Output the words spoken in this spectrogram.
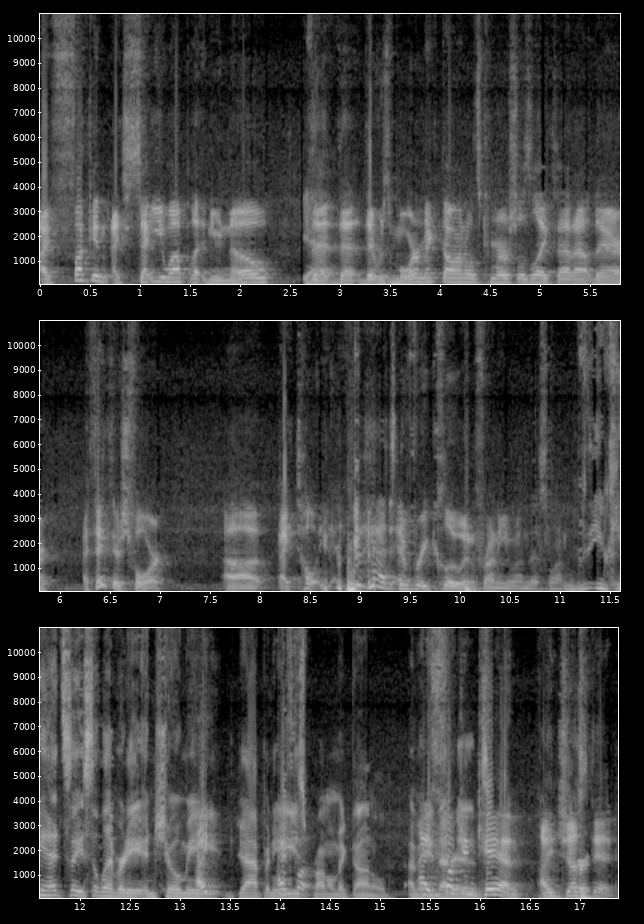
I, I fucking I set you up, letting you know Yeah. that, that there was more McDonald's commercials like that out there. I think there's four. Uh, I told you, you had every clue in front of you on this one. You can't say celebrity and show me I- Japanese I fu- Ronald McDonald. I mean, I fucking is- can. I just did.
